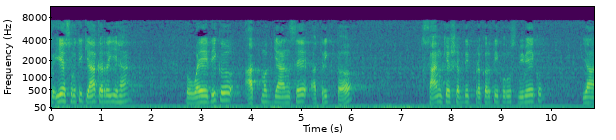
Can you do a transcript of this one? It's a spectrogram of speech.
तो ये श्रुति क्या कर रही है? तो वैदिक आत्मज्ञान से अतिरिक्त सांख्य शब्दित प्रकृति पुरुष विवेक या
